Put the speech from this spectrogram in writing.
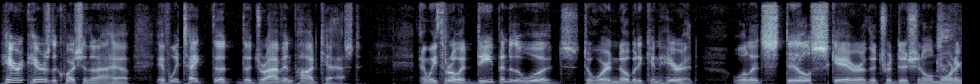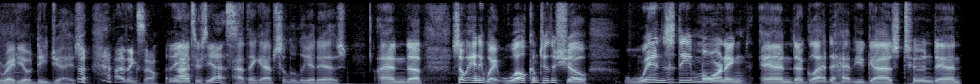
Here, here's the question that I have: If we take the the drive-in podcast and we throw it deep into the woods to where nobody can hear it, will it still scare the traditional morning radio DJs? I think so. The answer is yes. I think absolutely it is. And uh, so, anyway, welcome to the show Wednesday morning, and uh, glad to have you guys tuned in.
